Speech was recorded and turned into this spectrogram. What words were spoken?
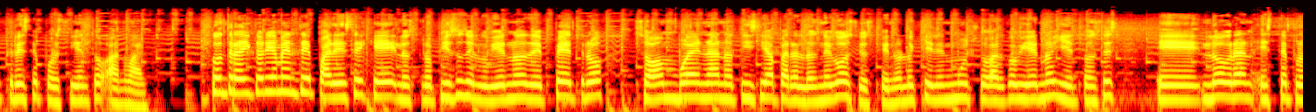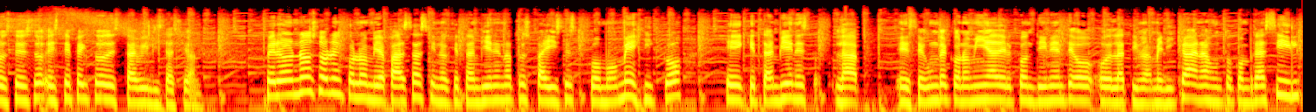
12.13% anual. Contradictoriamente, parece que los tropiezos del gobierno de Petro son buena noticia para los negocios que no lo quieren mucho al gobierno y entonces eh, logran este proceso, este efecto de estabilización. Pero no solo en Colombia pasa, sino que también en otros países como México, eh, que también es la eh, segunda economía del continente o latinoamericana junto con Brasil,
